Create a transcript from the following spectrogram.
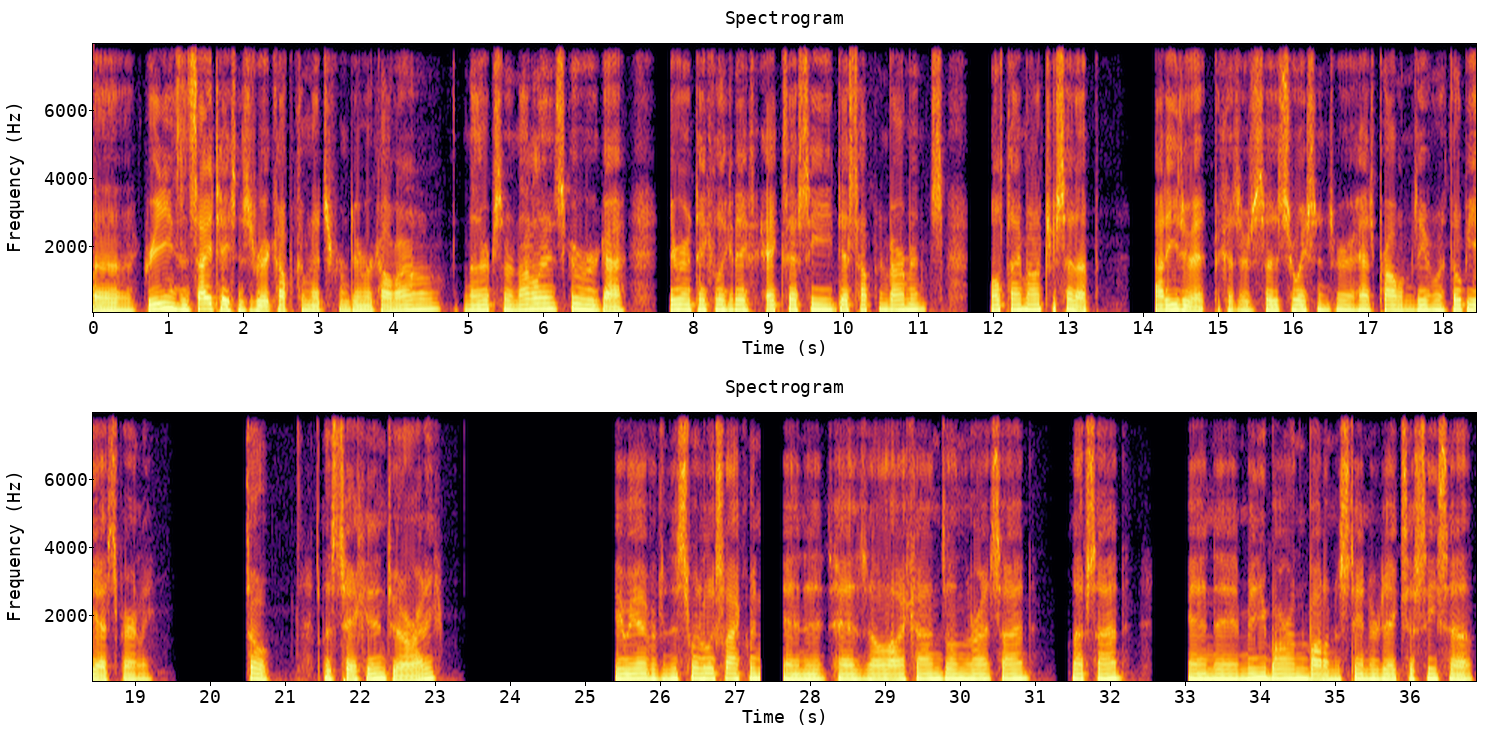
Uh, greetings and salutations. This is Rick Copple coming at you from Denver, Colorado. Another episode of Not a Linux Guru Guy. Today we're going to take a look at XFCE desktop environments, multi-monitor setup. How do you do it? Because there's situations where it has problems even with OBS apparently. So, let's take it into it, alrighty? Okay, we have this is what it looks like when and it has all icons on the right side, left side, and the menu bar on the bottom, the standard XFCE setup.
